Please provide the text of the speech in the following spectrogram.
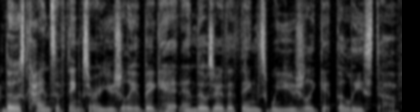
those kinds of things are usually a big hit, and those are the things we usually get the least of.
